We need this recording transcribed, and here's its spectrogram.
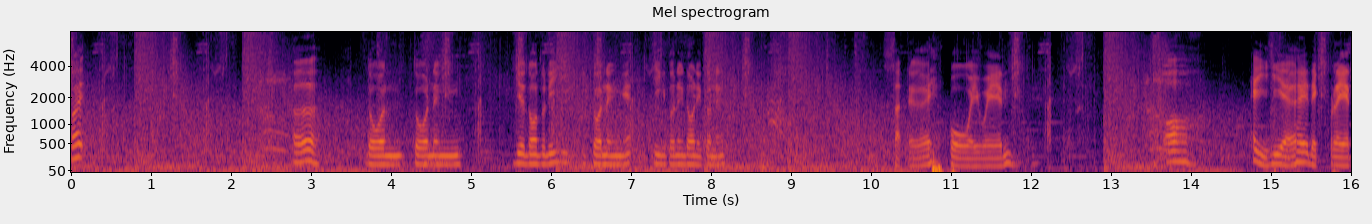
เฮ้ย เออ โดนตัวหนึ่งยิงโดนตัวนี้อีกตัวหนึ่งเงี้ยยิงตัวหนึ่งโดนอีกตัวหนึ่งสัตว์เอ้ยโปรยเวนโอ้ไอ้เฮียเฮ้ยเด็กเปรต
